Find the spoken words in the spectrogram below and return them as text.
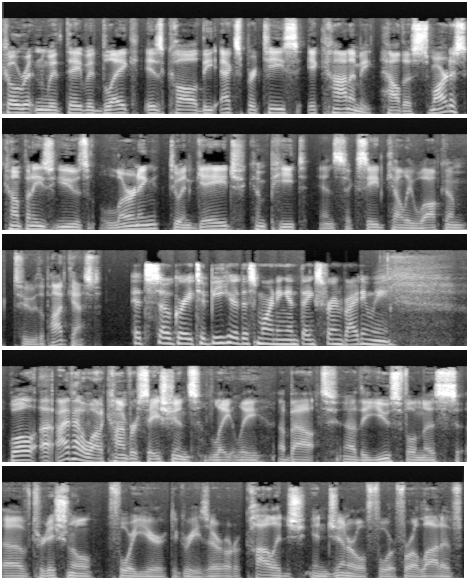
co written with David Blake, is called The Expertise Economy How the Smartest Companies Use Learning to Engage, Compete, and Succeed. Kelly, welcome to the podcast. It's so great to be here this morning, and thanks for inviting me. Well, I've had a lot of conversations lately about uh, the usefulness of traditional four-year degrees or, or, college in general for, for a lot of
